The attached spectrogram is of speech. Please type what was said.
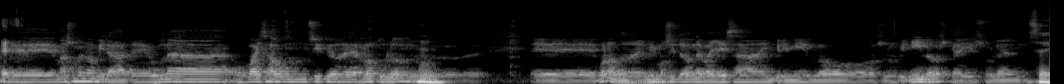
Eh, más o menos, mira, de una. Os vais a un sitio de rótulos. Hmm. eh, bueno, donde- el mismo sitio donde vayáis a imprimir los, los vinilos, que ahí suelen. Sí,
